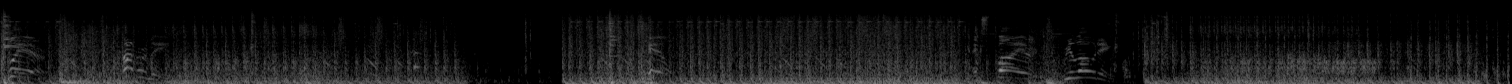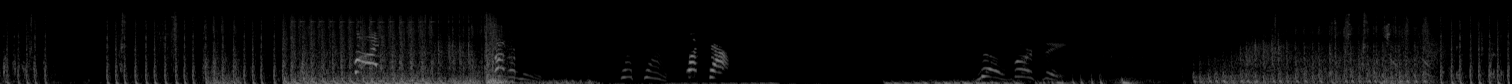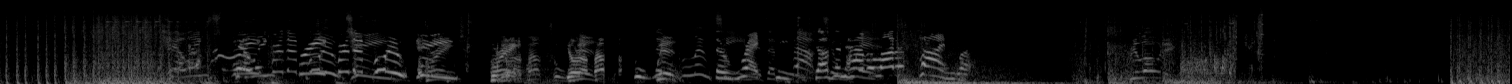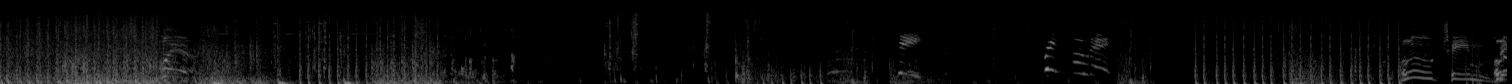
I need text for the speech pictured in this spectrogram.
Clear. Cover me. Kill. Expired. Reloading. Fight! Cover me. Watch out! Watch out! No mercy. Killing spree Killing for the blue for the team! blue team! Great. You're about to You're win. about to The win. blue The red is team about doesn't have win. a lot of time left. Reloading. Clear. Team! Reloading! Blue team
